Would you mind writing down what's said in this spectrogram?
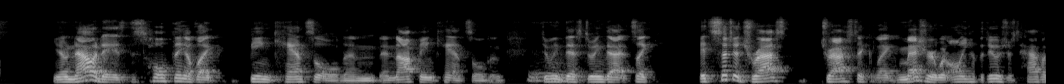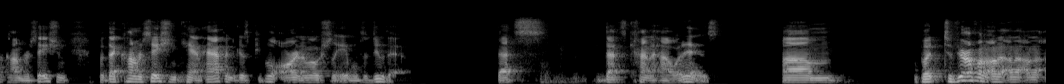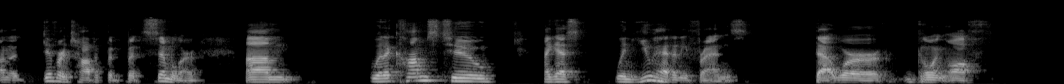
You know, nowadays this whole thing of like being canceled and and not being canceled and mm. doing this, doing that, it's like it's such a drastic drastic like measure when all you have to do is just have a conversation but that conversation can't happen because people aren't emotionally able to do that that's that's kind of how it is um but to veer off on, on, on, on a different topic but but similar um when it comes to i guess when you had any friends that were going off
